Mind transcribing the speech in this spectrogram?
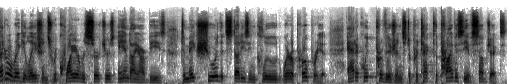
Federal regulations require researchers and IRBs to make sure that studies include, where appropriate, adequate provisions to protect the privacy of subjects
